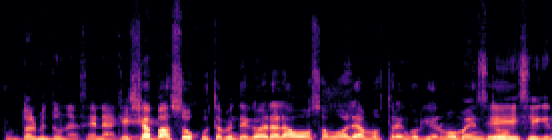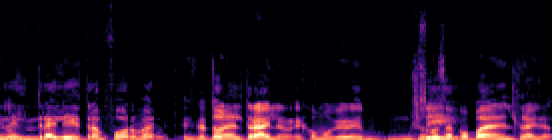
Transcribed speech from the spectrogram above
puntualmente una escena que, Que ya pasó justamente que ahora la vamos a volver a mostrar en cualquier momento. Sí, sí, que en no- el tráiler de Transformer. Está todo en el tráiler, es como que muchas Sí. cosas copadas en el tráiler.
